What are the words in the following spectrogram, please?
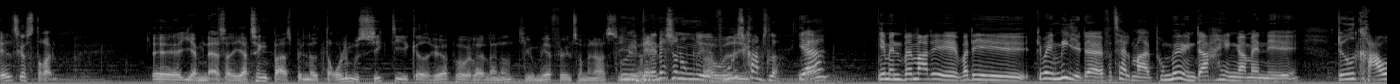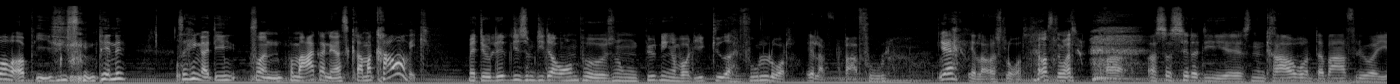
Elsker strøm. Øh, jamen altså, jeg tænkte bare at spille noget dårlig musik, de ikke gad høre på, eller eller andet. De er jo mere følsomme end os. i Ui, hvad med sådan nogle Og øh, i- fugleskramsler? Ja. Ja. Jamen, hvad var det? Var det, det var Emilie, der fortalte mig, at på Møn, der hænger man øh, døde kraver op i sådan en pinde. Så hænger de sådan på markerne og skræmmer kraver væk. Men det er jo lidt ligesom de der oven på sådan nogle bygninger, hvor de ikke gider have fuglelort. Eller bare fugle. Ja, Eller også lort. også lort. Og, og så sætter de øh, sådan en krave rundt, der bare flyver i,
